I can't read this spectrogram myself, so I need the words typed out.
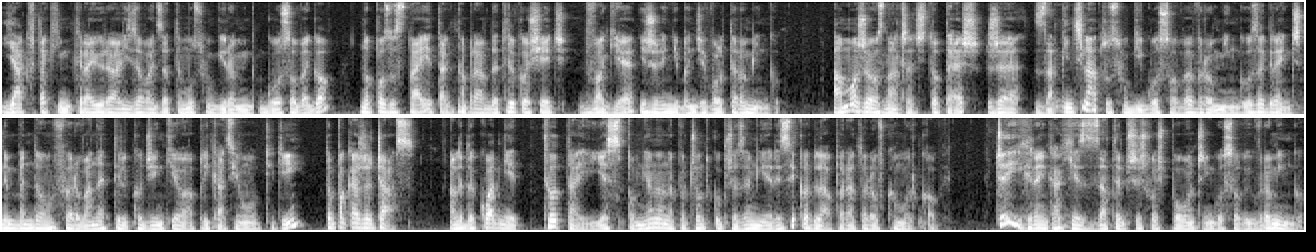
Jak w takim kraju realizować zatem usługi roamingu głosowego? No pozostaje tak naprawdę tylko sieć 2G, jeżeli nie będzie VoLTE roamingu. A może oznaczać to też, że za 5 lat usługi głosowe w roamingu zagranicznym będą oferowane tylko dzięki aplikacjom OTT? To pokaże czas. Ale dokładnie tutaj jest wspomniane na początku przeze mnie ryzyko dla operatorów komórkowych. Czyich rękach jest zatem przyszłość połączeń głosowych w roamingu?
